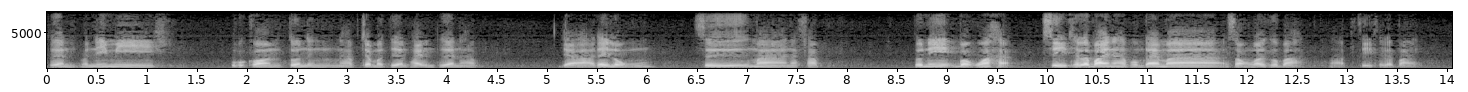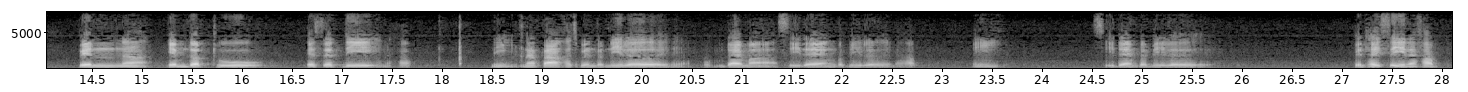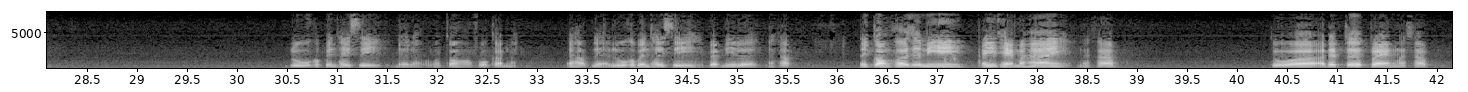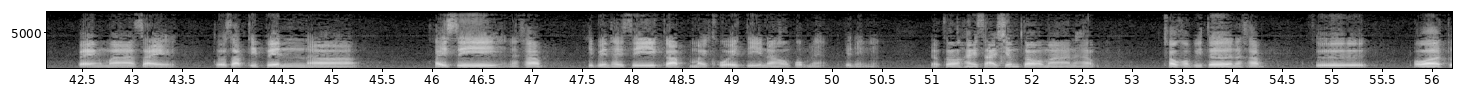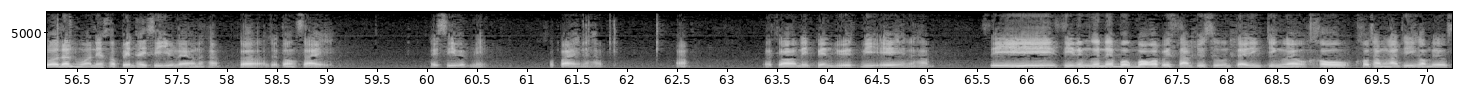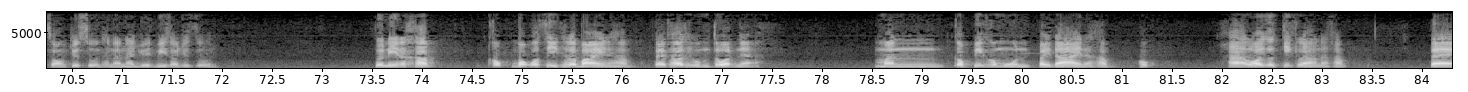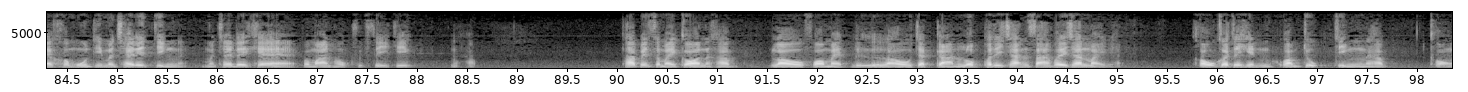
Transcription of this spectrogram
เพื่อนๆ วันนี้มีอุปกรณ์ตัวหนึ่งนะครับ จะมาเตือนภัยเพื่อนๆนะครับ อย่าได้หลงซื้อมานะครับ ตัวนี้บอกว่า4เทราไบต์นะครับ ผมได้มา 200 กว่าบาทนะครับ4เทราไบต์เป็นนะ M.2 SSD นะครับ นี่หน้าตาเขาจะเป็นแบบนี้เลยเนี่ย ผมได้มาสีแดงแบบนี้เลยนะครับ นี่ สีแดงแบบนี้เลย เป็น Type C นะครับ รูเขาเป็น Type C เดี๋ยวเราต้องขอโฟกัสหน่อยนะครับเนี่ยรูเขาเป็น Type C แบบนี้เลยนะครับ ในกล่องเขาจะมีอันนี้แถมมาให้นะครับ ตัวอะแดปเตอร์แปลงนะครับ แปลงมาใส่โทรศัพท์ที่เป็นไทซีนะครับที่เป็นไทซีกับ micro SD นะของผมเนี่ยเป็นอย่างนี้ แล้วก็ให้สายเชื่อมต่อมานะครับ เข้าคอมพิวเตอร์นะครับ คือเพราะว่าตัวด้านหัวเนี่ยเขาเป็นไทซีอยู่แล้วนะครับ ก็จะต้องใส่ ไทซีแบบนี้เข้าไปนะครับครับ แล้วก็นี่เป็น USB A นะครับ สีสีน้ำเงินเนี่ยบอกบอกว่าเป็น 3.0 แต่จริง ๆ แล้วเขาเขาทำงานที่ความเร็ว 2.0 เท่านั้นนะ USB 2.0 ตัวนี้นะครับเขาบอกว่า4เทราไบต์นะครับ แต่เท่าที่ผมตรวจเนี่ย มัน Copy ข้อมูลไปได้นะครับ6 500กว่ากิกแล้วนะครับแต่ข้อมูลที่มันใช้ได้จริงเนี่ยมันใช้ได้แค่ประมาณ 64 กิกนะครับ ถ้าเป็นสมัยก่อนนะครับ เราฟอร์แมตหรือเราจัดการลบ partition สร้าง partition ใหม่เนี่ยเขาก็จะเห็นความจุจริงนะครับของ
